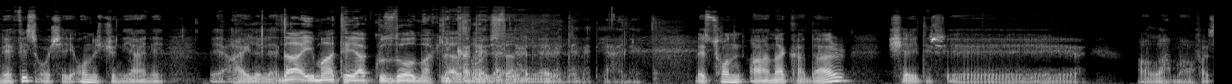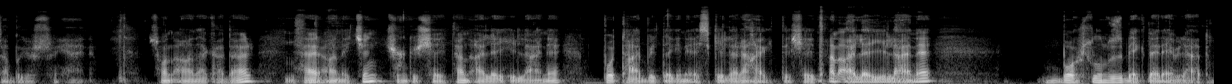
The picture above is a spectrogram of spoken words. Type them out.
nefis o şey onun için yani e, aileler Daima teyakkuzda olmak lazım. dikkat ederler. Evet evet yani. Ve son ana kadar şeydir e, Allah muhafaza buyursun yani. Son ana kadar her an için çünkü şeytan aleyhilane bu tabirde yine eskilere aitti. Şeytan aleyhilane boşluğunuzu bekler evladım.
